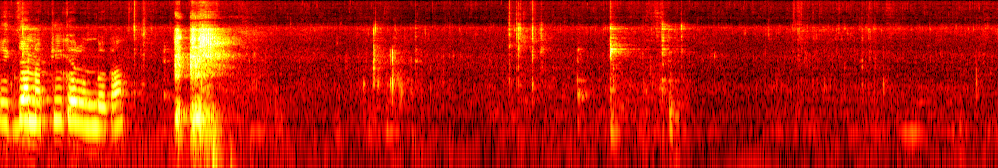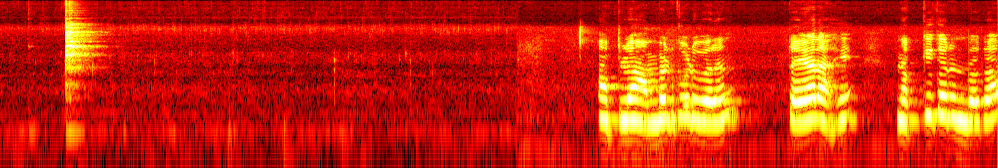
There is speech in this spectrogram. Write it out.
एकदा नक्की करून बघा. आपलं आंबट गोड वरण तयार आहे. नक्की करून बघा.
